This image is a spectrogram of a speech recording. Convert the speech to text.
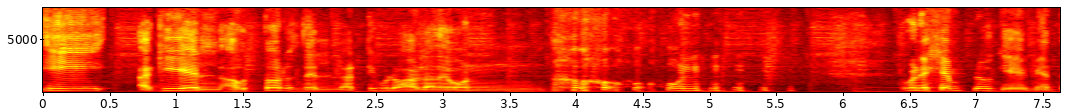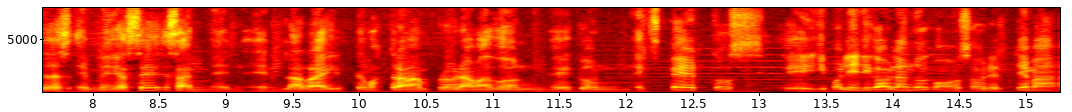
Y aquí el autor del artículo habla de un, un, un ejemplo que mientras en Mediaset, o sea, en, la RAI te mostraban programas eh, con expertos eh, y políticos hablando como sobre el tema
